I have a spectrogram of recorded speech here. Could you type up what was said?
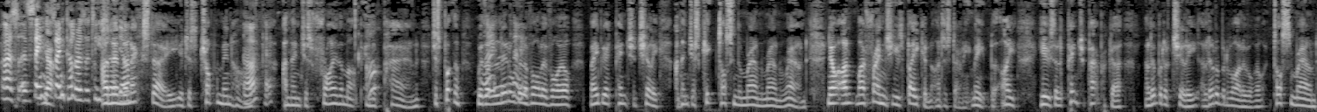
the same, Yeah. same colour as a t-shirt, And then yeah. the next day, you just chop them in half, Oh, okay. and then just fry them up in a pan. Just put them with Right, a little okay. bit of olive oil, maybe a pinch of chili, and then just keep tossing them round and round and round. Now, I, my friends use bacon. I just don't eat meat, but I use a pinch of paprika, a little bit of chili, a little bit of olive oil, toss them round,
